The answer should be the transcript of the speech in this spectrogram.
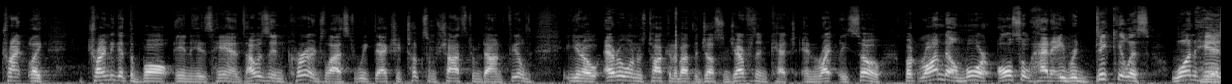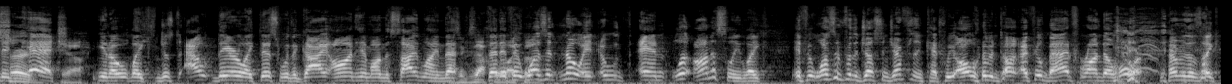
trying like trying to get the ball in his hands. I was encouraged last week. They actually took some shots to him downfield. You know, everyone was talking about the Justin Jefferson catch, and rightly so. But Rondale Moore also had a ridiculous one-handed Yes, catch. Yeah. You know, like just out there like this with a guy on him on the sideline. That exactly that if like it that. wasn't no, it, it and look, honestly, like if it wasn't for the Justin Jefferson catch, we all would have been talking. I feel bad for Rondale Moore. Remember, was like,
